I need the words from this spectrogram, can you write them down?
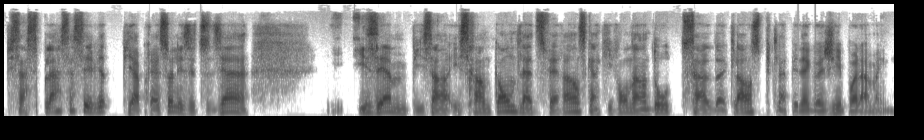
puis ça se place assez vite. Puis après ça, les étudiants, ils aiment, puis ils, se rendent compte de la différence quand ils vont dans d'autres salles de classe, puis que la pédagogie n'est pas la même.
